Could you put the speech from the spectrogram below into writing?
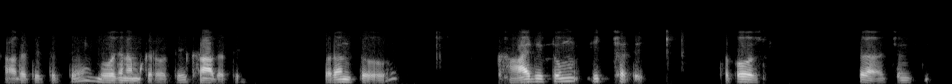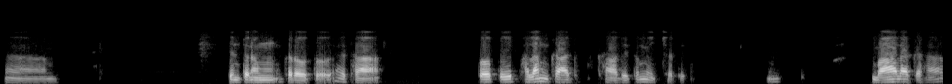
खादति इत्युक्ते भोजनं करोति खादति। परन्तु खादितुम् इच्छति। सपोस् चिन्तनं करोतु, यथा कोऽपि फलं खाद्, खादितुम् इच्छति। बालकः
